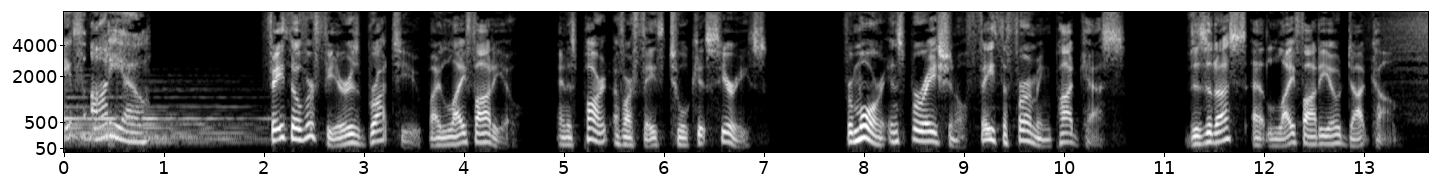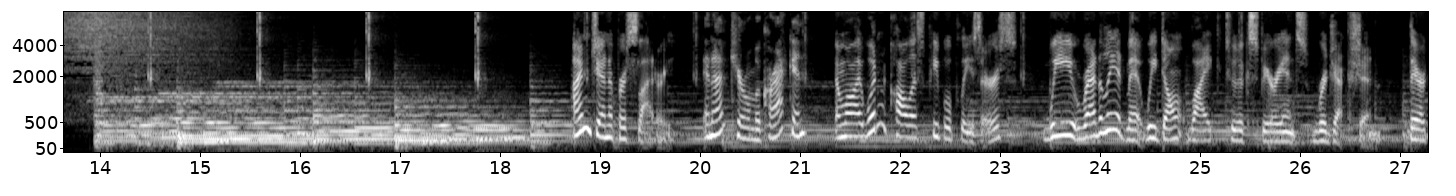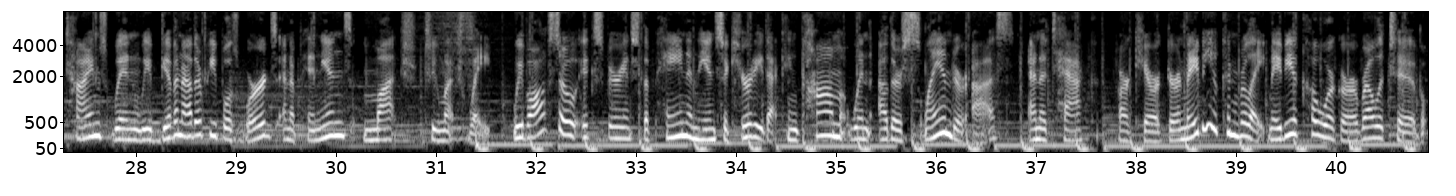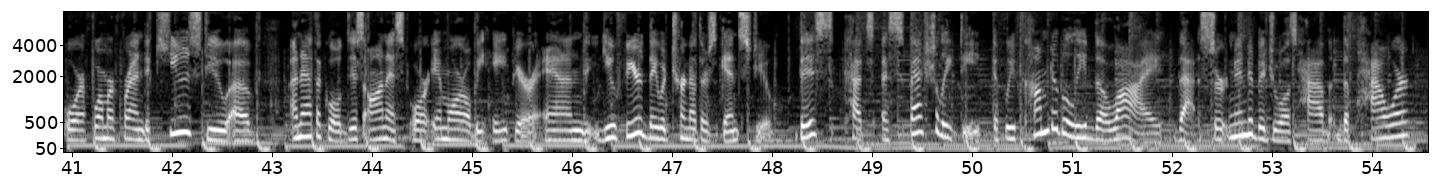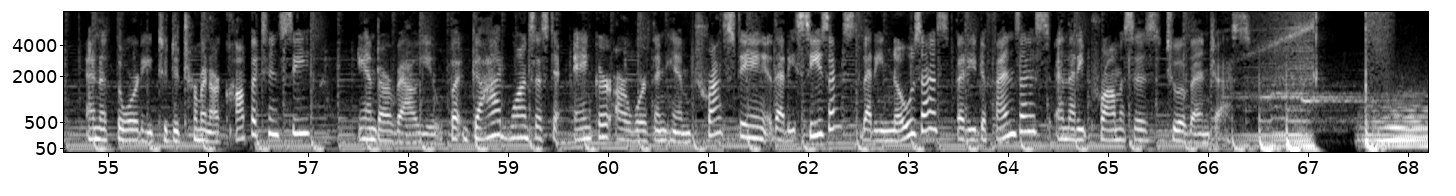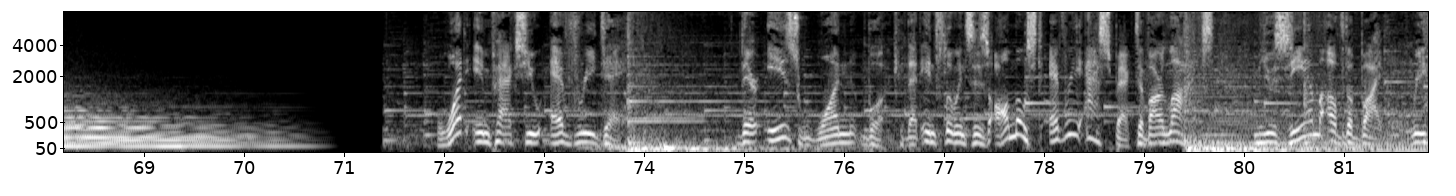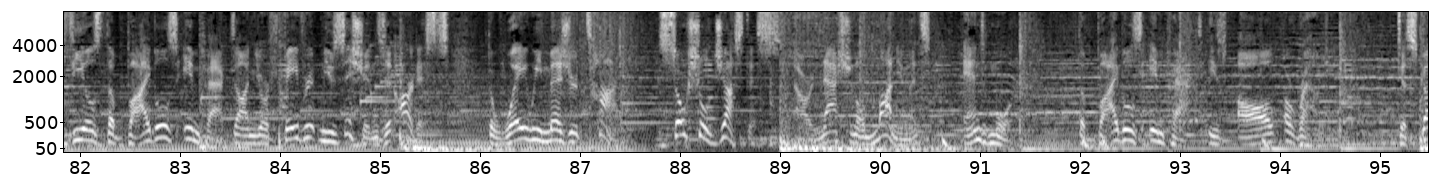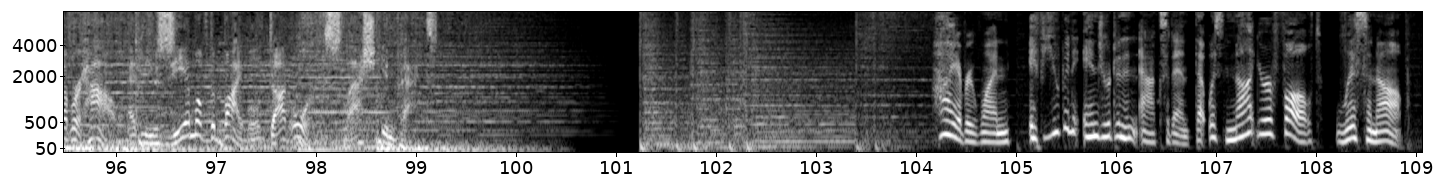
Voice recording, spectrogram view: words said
Life Audio. Faith Over Fear is brought to you by Life Audio and is part of our Faith Toolkit series. For more inspirational, faith affirming podcasts, visit us at lifeaudio.com. I'm Jennifer Slattery. And I'm Carol McCracken. And while I wouldn't call us people pleasers, we readily admit we don't like to experience rejection. There are times when we've given other people's words and opinions much too much weight. We've also experienced the pain and the insecurity that can come when others slander us and attack our character. And maybe you can relate. Maybe a coworker, a relative, or a former friend accused you of unethical, dishonest, or immoral behavior, and you feared they would turn others against you. This cuts especially deep if we've come to believe the lie that certain individuals have the power and authority to determine our competency and our value. But God wants us to anchor our worth in Him, trusting that He sees us, that He knows us, that He defends us, and that He promises to avenge us. What impacts you every day? There is one book that influences almost every aspect of our lives. Museum of the Bible reveals the Bible's impact on your favorite musicians and artists, the way we measure time, social justice, our national monuments, and more. The Bible's impact is all around you. Discover how at museumofthebible.org/impact. Hi everyone. If you've been injured in an accident that was not your fault, listen up.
